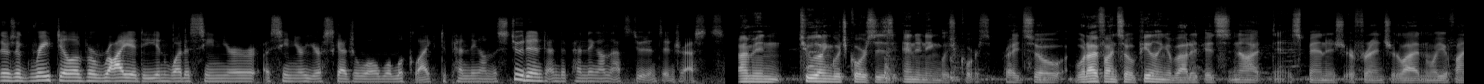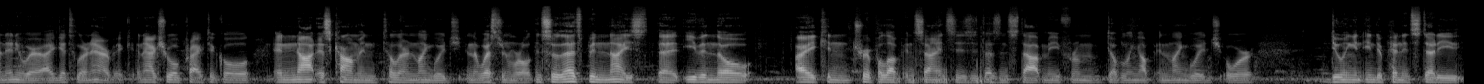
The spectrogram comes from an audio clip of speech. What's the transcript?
There's a great deal of variety in what a senior, a senior year schedule will look like depending on the student and depending on that student's interests. I'm in two language courses and an English course, right? So what I find so appealing about it, it's not Spanish or French or Latin, what you'll find anywhere. I get to learn Arabic, an actual practical and not as common to learn language in the Western world. And so that's been nice that even though I can triple up in sciences, it doesn't stop me from doubling up in language or doing an independent study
